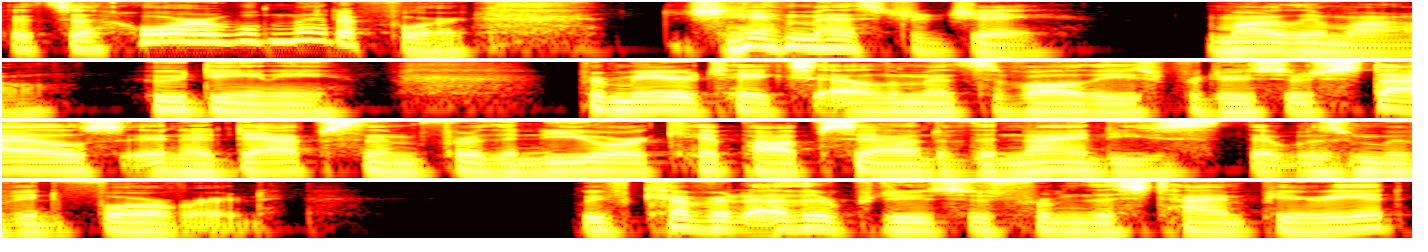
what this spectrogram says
That's a horrible metaphor. Jam Master Jay, Marley Marl, Whodini. Premier takes elements of all these producers' styles and adapts them for the New York hip hop sound of the 90s that was moving forward. We've covered other producers from this time period.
